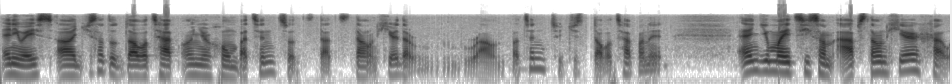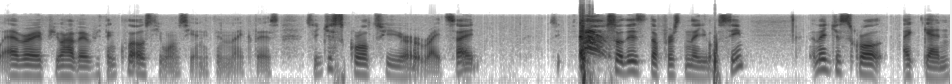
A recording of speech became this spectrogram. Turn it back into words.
Anyways, uh, you just have to double tap on your home button so that's down here, the round button, to just double tap on it and you might see some apps down here. However if you have everything closed you won't see anything like this. So just scroll to your right side. So this is the first thing that you will see. And then just scroll again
